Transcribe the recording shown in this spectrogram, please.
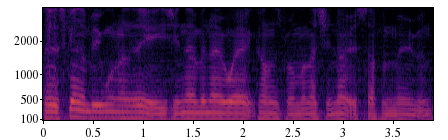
So it's gonna be one of these, you never know where it comes from unless you notice something moving.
